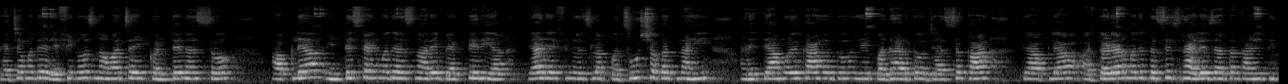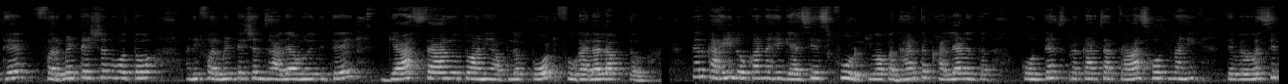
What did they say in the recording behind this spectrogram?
त्याच्यामध्ये रेफिनोज नावाचं एक कंटेन असतं. आपल्या इंटेस्टाईनमध्ये असणारे बॅक्टेरिया या रेफिनोजला पचवू शकत नाही. आणि त्यामुळे काय होतं हे पदार्थ जास्त काळ त्या आपल्या आतड्यांमध्ये तसेच राहिले जातात आणि तिथे फर्मेंटेशन होतं. आणि फर्मेंटेशन झाल्यामुळे तिथे गॅस तयार होतो आणि आपलं पोट फुगायला लागतं. तर काही लोकांना हे गॅसियस फूड किंवा पदार्थ खाल्ल्यानंतर कोणत्याच प्रकारचा त्रास होत नाही. ते व्यवस्थित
